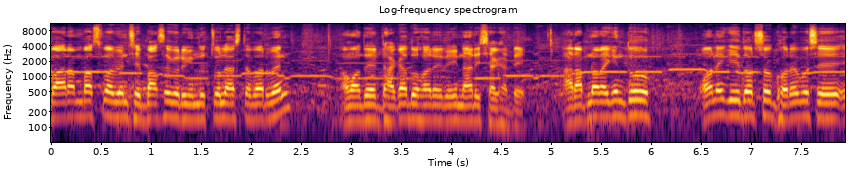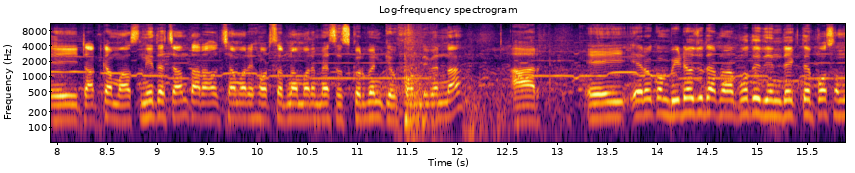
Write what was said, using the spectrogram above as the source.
বা আরাম বাস পাবেন, সেই বাসে করে কিন্তু চলে আসতে পারবেন আমাদের ঢাকা দোহারের এই নারিশা ঘাটে আর আপনারা কিন্তু অনেকেই দর্শক ঘরে বসে এই টাটকা মাছ নিতে চান, তারা হচ্ছে আমার এই হোয়াটসঅ্যাপ নাম্বারে মেসেজ করবেন, কেউ ফোন দিবেন না। আর এই এরকম ভিডিও যদি আপনারা প্রতিদিন দেখতে পছন্দ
